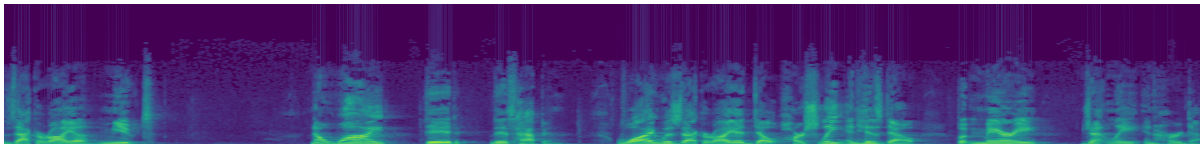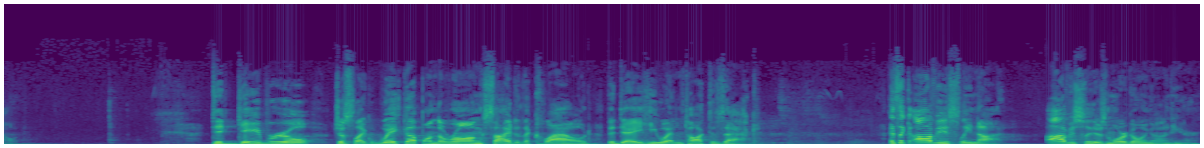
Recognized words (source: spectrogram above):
Zechariah mute. Now, why did this happen? Why was Zechariah dealt harshly in his doubt, but Mary gently in her doubt? Did Gabriel just like wake up on the wrong side of the cloud the day he went and talked to Zach? It's like, obviously not. Obviously, there's more going on here.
